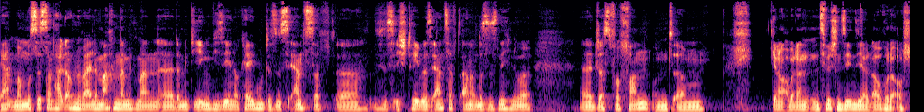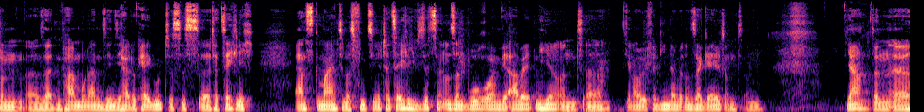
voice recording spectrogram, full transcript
ja, man muss das dann halt auch eine Weile machen, damit man, äh, damit die irgendwie sehen, okay, gut, das ist ernsthaft, äh, das ist, ich strebe das ernsthaft an und das ist nicht nur äh, just for fun und ähm, genau, aber dann inzwischen sehen sie halt auch oder auch schon äh, seit ein paar Monaten sehen sie halt, okay, gut, das ist äh, tatsächlich ernst gemeint und das funktioniert tatsächlich. Wir sitzen in unseren Büroräumen, wir arbeiten hier und äh, genau, wir verdienen damit unser Geld und ähm, ja, dann äh,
